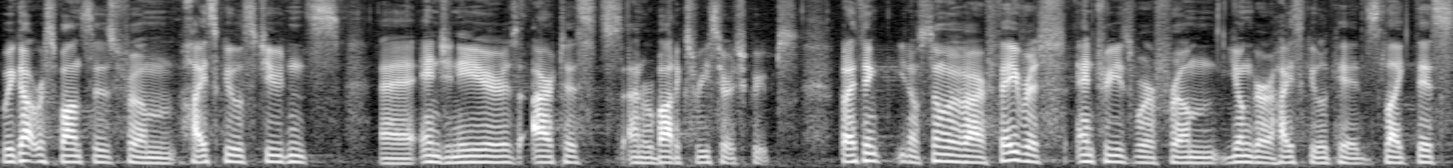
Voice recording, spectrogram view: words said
We got responses from high school students, uh, engineers, artists, and robotics research groups. But I think you know, some of our favorite entries were from younger high school kids, like this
